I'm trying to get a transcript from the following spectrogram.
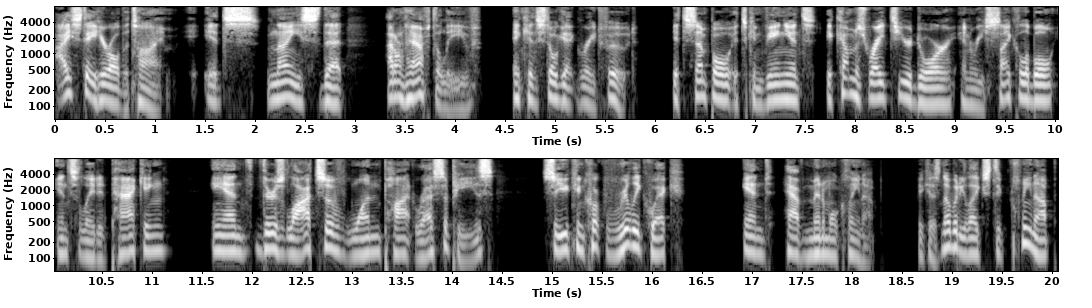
I stay here all the time. It's nice that I don't have to leave and can still get great food. It's simple, it's convenient, it comes right to your door in recyclable insulated packing, and there's lots of one pot recipes so you can cook really quick and have minimal cleanup because nobody likes to clean up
